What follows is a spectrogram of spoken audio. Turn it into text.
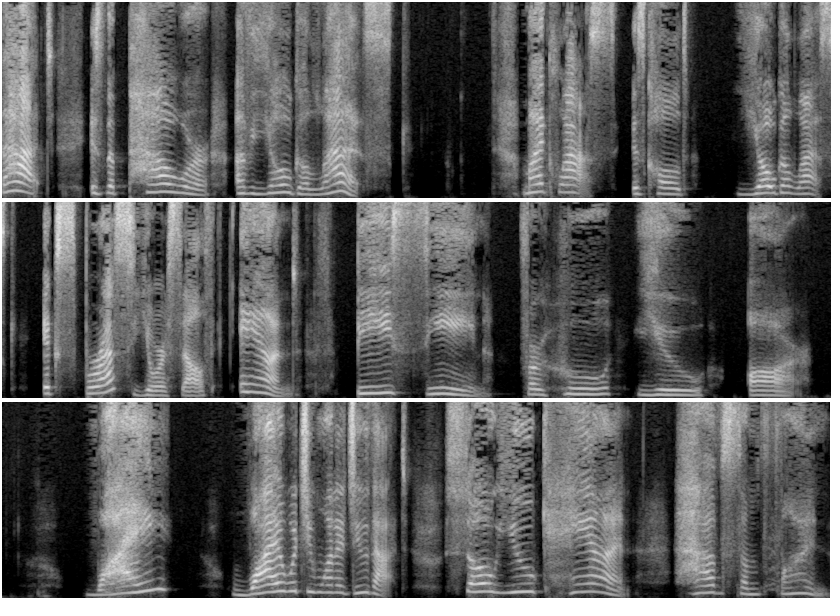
That is the power of Yogalesque. My class is called Yogalesque. Express yourself and be seen for who you are. Why? Why would you want to do that? So you can have some fun.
